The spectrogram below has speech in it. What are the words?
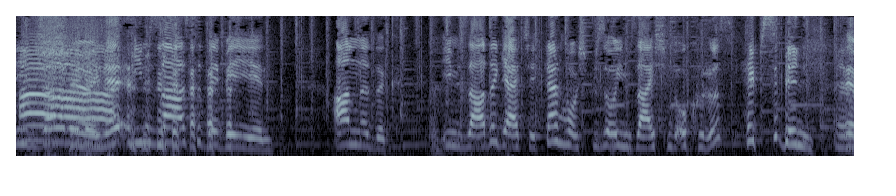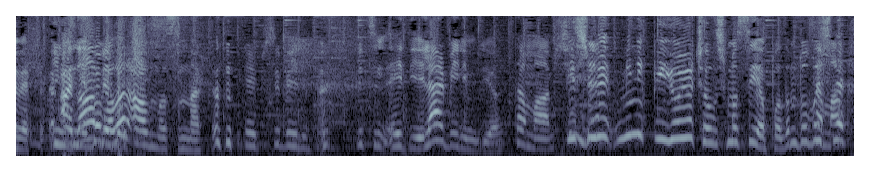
İmza Aa, böyle. imzası bebeğin. Anladık. İmza da gerçekten hoş. Biz o imzayı şimdi okuruz. Hepsi benim. Evet. İmza Anne babalar bebek. almasınlar. Hepsi benim. Bütün hediyeler benim diyor. Tamam. Şimdi, Biz şimdi minik bir yoyo çalışması yapalım. Dolayısıyla Tamam.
